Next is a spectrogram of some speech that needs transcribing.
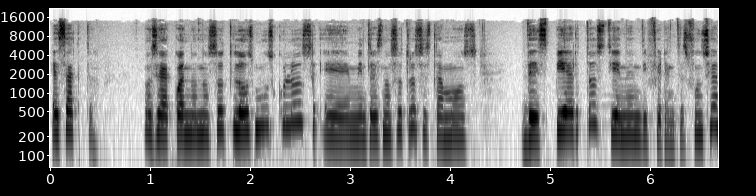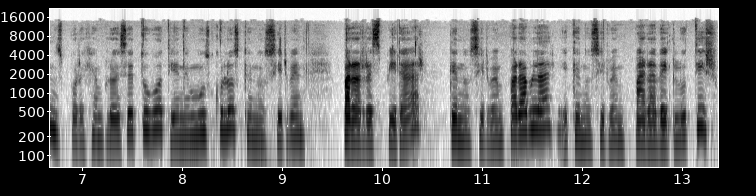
Exacto. O sea, cuando nosotros, los músculos, eh, mientras nosotros estamos despiertos, tienen diferentes funciones. Por ejemplo, ese tubo tiene músculos que nos sirven para respirar, que nos sirven para hablar y que nos sirven para deglutir.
